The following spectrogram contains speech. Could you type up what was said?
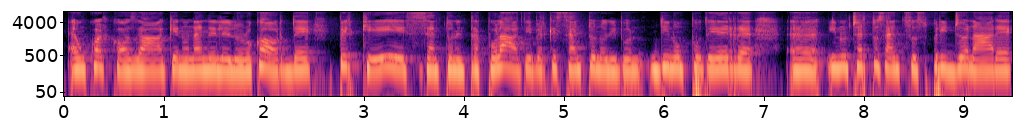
è un qualcosa che non è nelle loro corde perché si sentono intrappolati, perché sentono di, di non poter eh, in un certo senso sprigionare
